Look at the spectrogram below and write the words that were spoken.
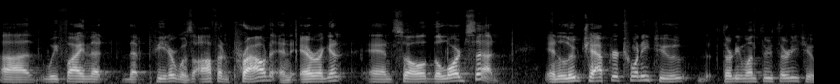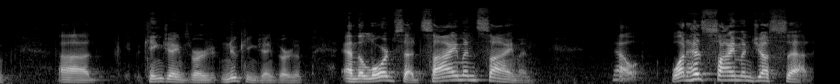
uh, we find that, that Peter was often proud and arrogant. And so the Lord said in Luke chapter 22, 31 through 32, uh, King James Version, New King James Version, and the Lord said, Simon, Simon. Now, what has Simon just said?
